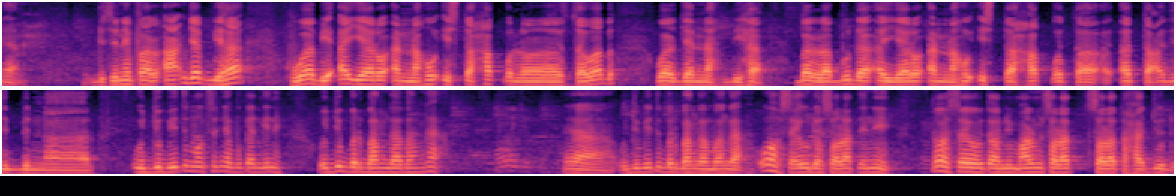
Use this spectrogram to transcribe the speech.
Ya. Di sini fal a'jab biha huwa bi ayyaru annahu istahaqqul thawab wal jannah biha. Bal labuda ayyaro annahu istahaqqu at-ta'dzib bin nar. Ujub itu maksudnya bukan gini. Ujub berbangga-bangga. Ya ujub itu berbangga-bangga. Oh saya udah sholat ini. Oh saya udah di malam sholat sholat tahajud.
